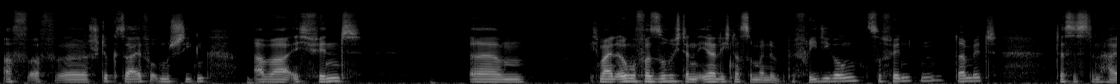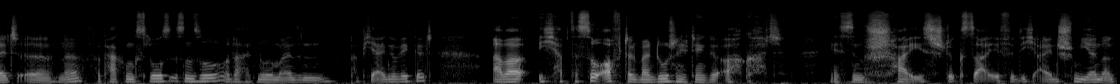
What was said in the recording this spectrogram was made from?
auf, auf äh, Stück Seife umgestiegen, aber ich finde, ähm, ich meine, irgendwo versuche ich dann innerlich noch so meine Befriedigung zu finden damit, dass es dann halt äh, ne, verpackungslos ist und so oder halt nur mal in so ein Papier eingewickelt. Aber ich habe das so oft dann beim Duschen, ich denke, oh Gott, jetzt diesem scheiß Stück Seife dich einschmieren. Und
